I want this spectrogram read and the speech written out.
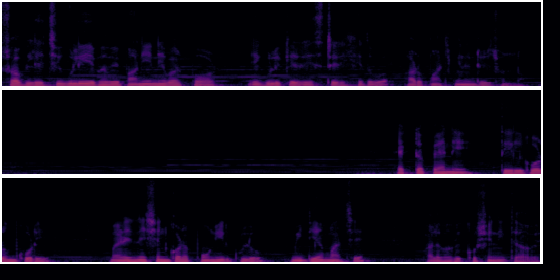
সব লেচিগুলি এভাবে বানিয়ে নেবার পর এগুলিকে রেস্টে রেখে দেবো আরও পাঁচ মিনিটের জন্য। একটা প্যানে তেল গরম করে ম্যারিনেশন করা পনিরগুলো মিডিয়াম আঁচে ভালোভাবে কষে নিতে হবে।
